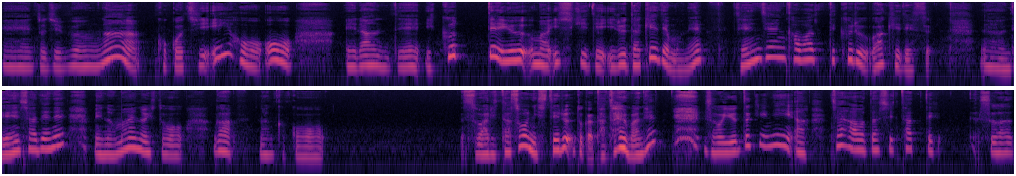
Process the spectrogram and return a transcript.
えーと、自分が心地いい方を選んでいくっっていう、まあ、意識でいるだけでもね全然変わってくるわけです。うん、電車でね目の前の人がなんかこう座りたそうにしてるとか例えばねそういう時にあじゃあ私立って座っ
